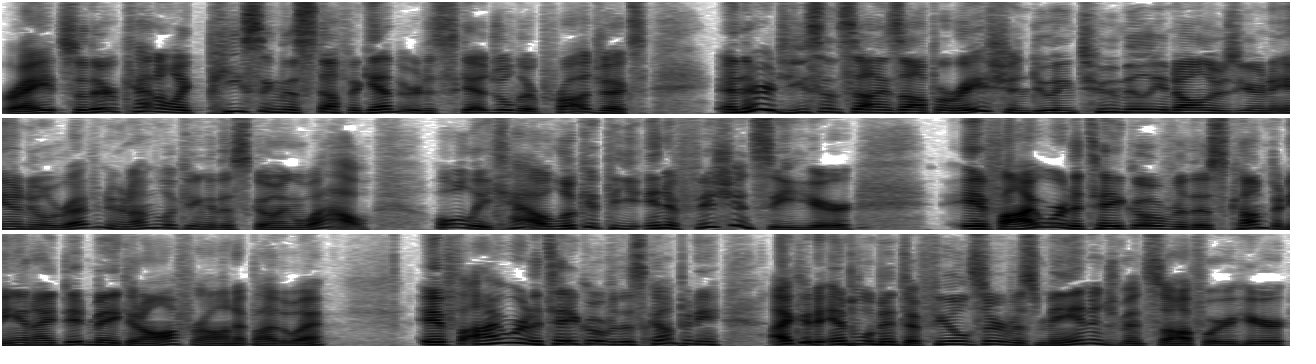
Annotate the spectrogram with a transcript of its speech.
Right? So they're kind of like piecing this stuff together to schedule their projects. And they're a decent sized operation doing $2 million a year in annual revenue. And I'm looking at this going, wow, holy cow, look at the inefficiency here. If I were to take over this company, and I did make an offer on it, by the way, if I were to take over this company, I could implement a field service management software here,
